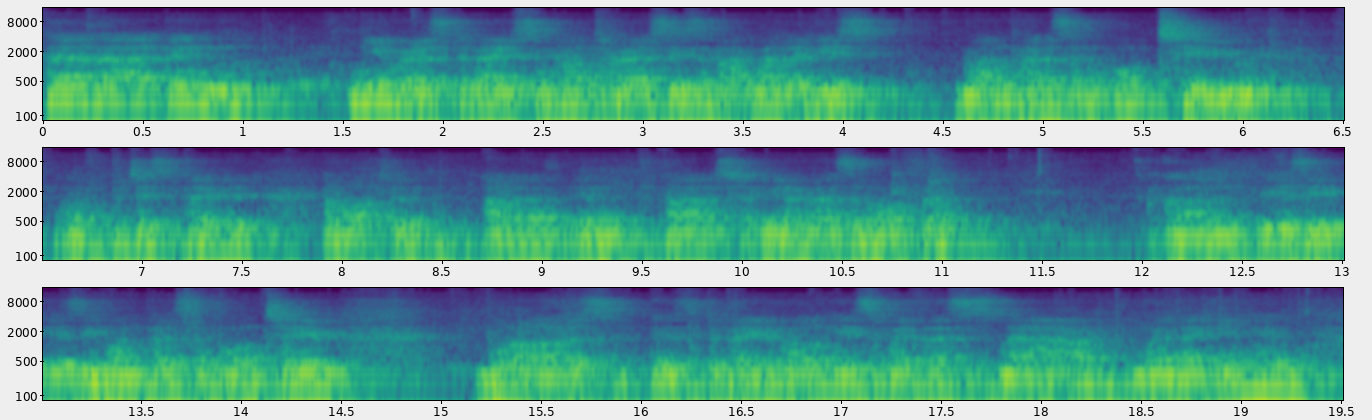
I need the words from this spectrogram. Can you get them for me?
there, there have been numerous debates and controversies about whether he's one person or two. I've participated a lot in, uh, in that, you know, as an author. Um, is, he, is he one person or two? Was is debatable. He's with us now. We're making him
